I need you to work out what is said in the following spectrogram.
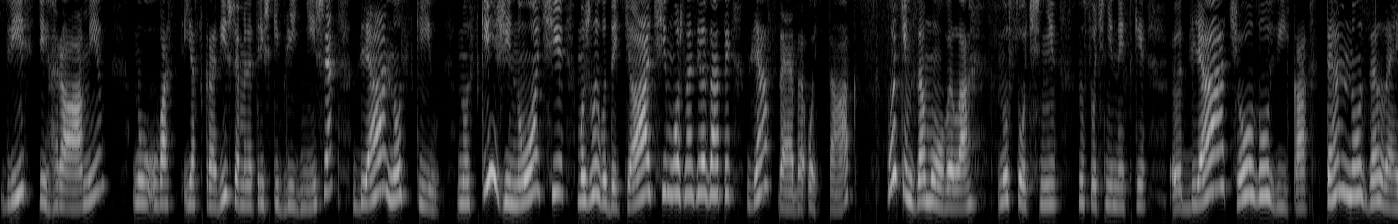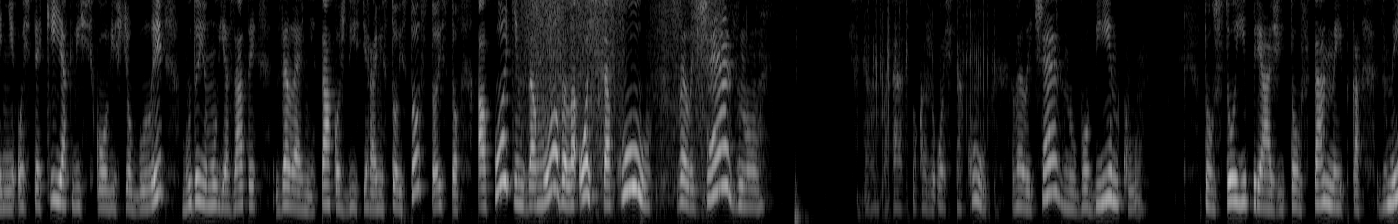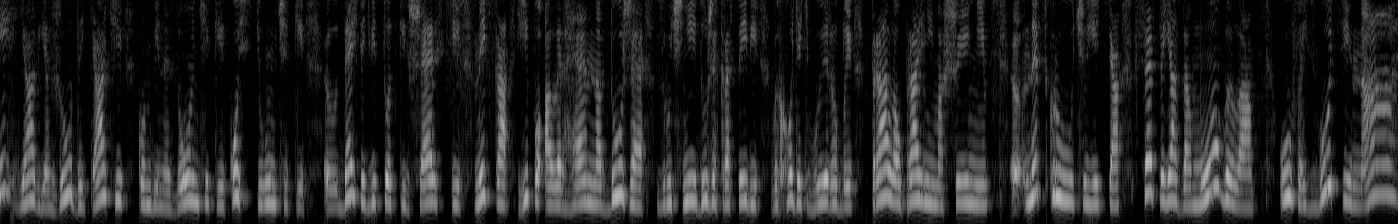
200 грамів ну, у вас яскравіше, в мене трішки блідніше, для носків. Носки жіночі, можливо, дитячі можна зв'язати для себе. Ось так. Потім замовила носочні, носочні нитки е, для чоловіка. Темно-зелені, ось такі, як військові, щоб були, буду йому в'язати зелені. Також 200 грамів 100 і 100, 100 і 100. А потім замовила ось таку величезну. Я вам зараз покажу ось таку величезну бобінку товстої пряжі, товста нитка. З них я в'яжу дитячі комбінезончики, костюмчики, е, 10% шерсті, нитка гіпоалергенна, дуже зручні, дуже красиві виходять вироби, прала в пральній машині, е, не скручується. Все це я замовила у Фейсбуці на.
